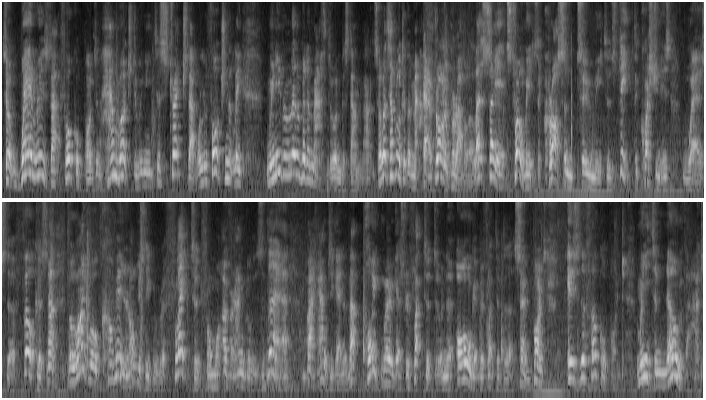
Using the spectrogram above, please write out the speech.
So where is that focal point and how much do we need to stretch that? Well, unfortunately, we need a little bit of math to understand that. So let's have a look at the math. I've drawn a parabola. Let's say it's 12 metres across and 2 metres deep. The question is, where's the focus? Now, the light will come in and obviously be reflected from whatever angle is there back out again. And that point where it gets reflected to, and they all get reflected to that same point, is the focal point. And we need to know that.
